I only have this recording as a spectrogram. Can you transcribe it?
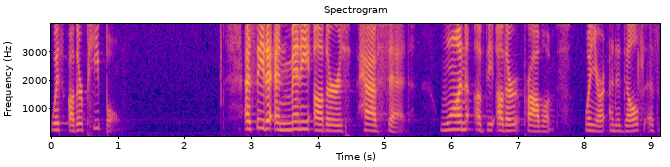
with other people. As Theda and many others have said, one of the other problems when you're an adult as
